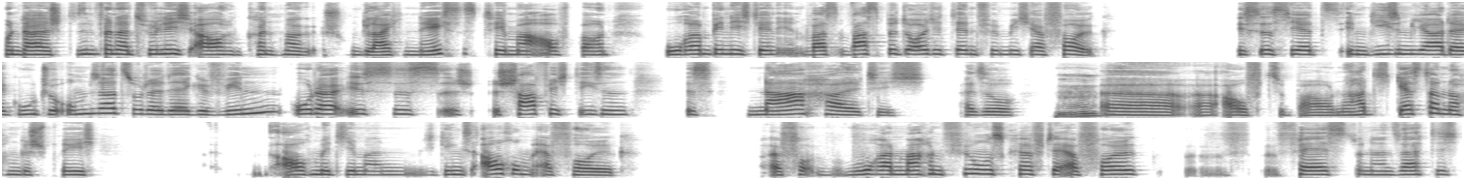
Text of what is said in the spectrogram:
Und da sind wir natürlich auch, könnten wir schon gleich ein nächstes Thema aufbauen. Woran bin ich denn, was, was bedeutet denn für mich Erfolg? Ist es jetzt in diesem Jahr der gute Umsatz oder der Gewinn oder ist es, äh, schaffe ich diesen, das nachhaltig? Also mhm. äh, äh, aufzubauen. Da hatte ich gestern noch ein Gespräch, auch mit jemandem, ging es auch um Erfolg. Erfol woran machen Führungskräfte Erfolg äh, fest? Und dann sagte ich,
